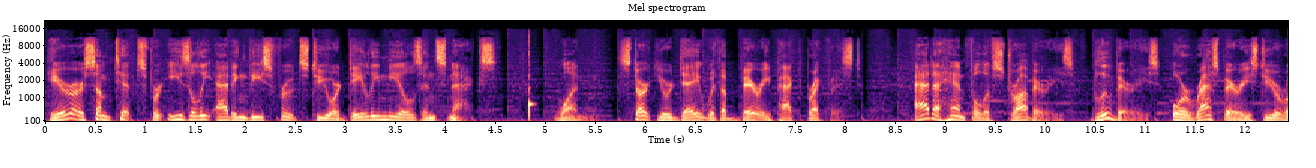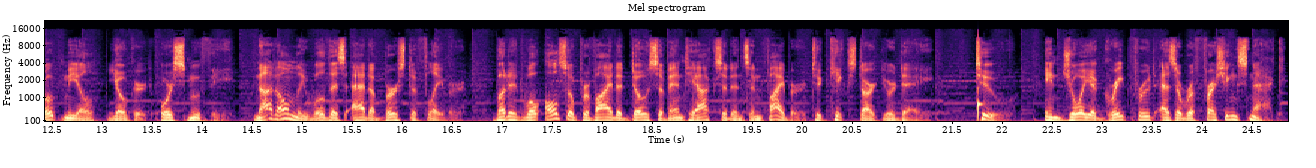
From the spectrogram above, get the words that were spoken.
Here are some tips for easily adding these fruits to your daily meals and snacks. 1. Start your day with a berry-packed breakfast. Add a handful of strawberries, blueberries, or raspberries to your oatmeal, yogurt, or smoothie. Not only will this add a burst of flavor, but it will also provide a dose of antioxidants and fiber to kickstart your day. 2. Enjoy a grapefruit as a refreshing snack.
